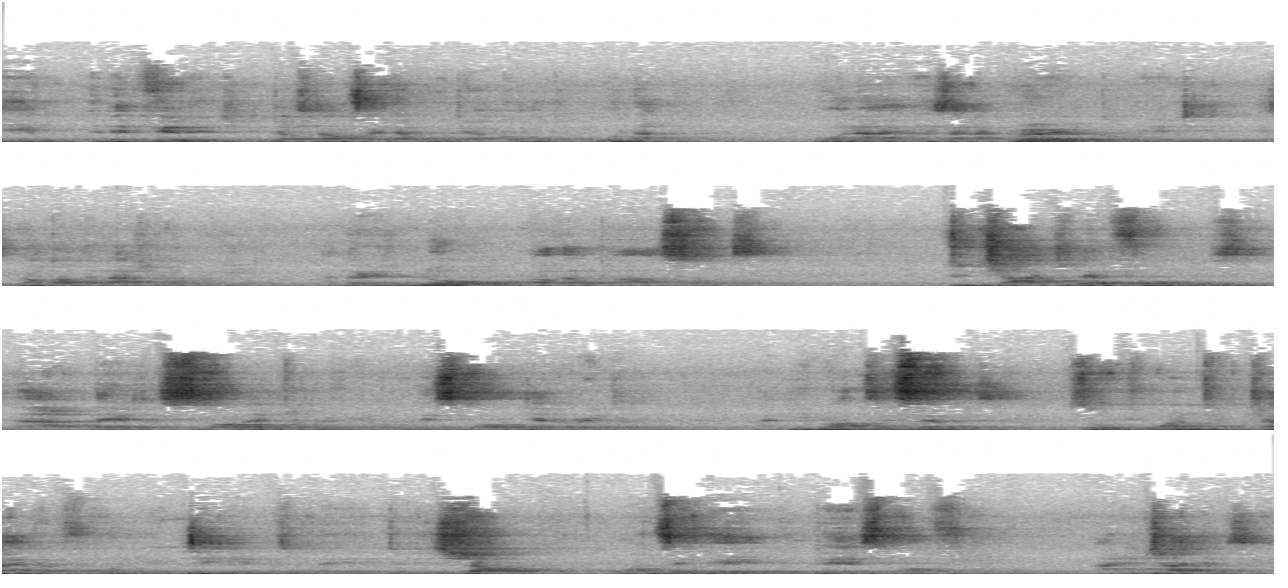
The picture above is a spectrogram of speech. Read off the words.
a, in a village just outside Abuja called Wuna. Wuna is an agrarian community, it's not on the national and there is no other power source. To charge their phones, uh, there is a small entrepreneur with a small generator, and he runs a service. So if you want to charge your phone, you take it to the, to the shop once a day, you pay a small fee, and it charges.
